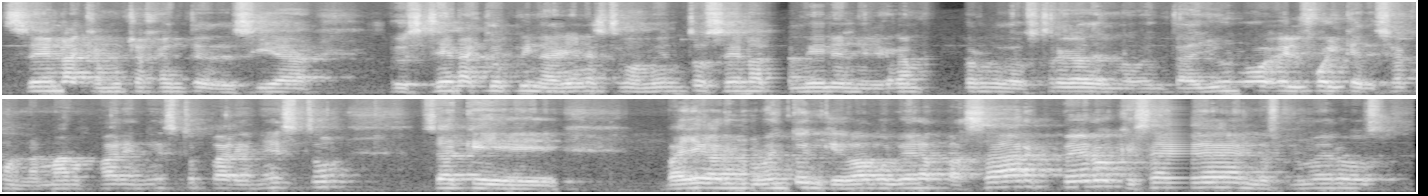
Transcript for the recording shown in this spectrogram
Cena, que mucha gente decía pues, Senna, ¿qué opinaría en este momento? Senna también en el Gran Premio de Australia del 91, él fue el que decía con la mano, paren esto, paren esto, o sea que va a llegar un momento en que va a volver a pasar, pero que se haga en los primeros,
